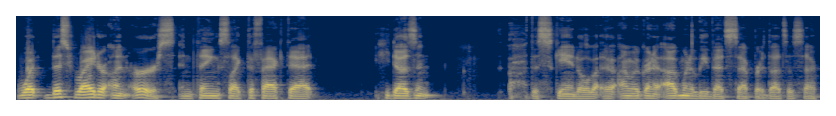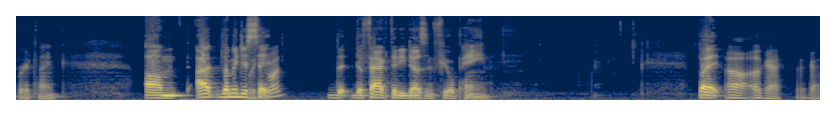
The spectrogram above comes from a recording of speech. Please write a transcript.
what this writer unearths and things like the fact that he doesn't oh, the scandal i'm gonna i'm gonna leave that separate that's a separate thing um I, let me just Which say one? the, the fact that he doesn't feel pain but Oh, okay. Okay.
